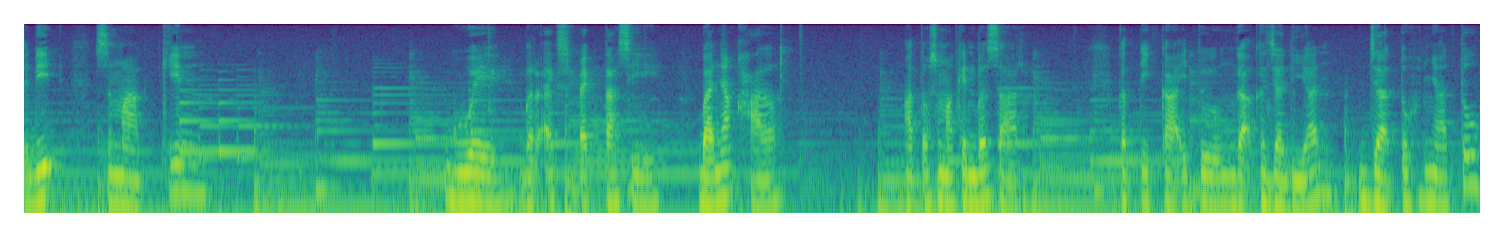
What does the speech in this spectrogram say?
jadi semakin gue berekspektasi banyak hal atau semakin besar ketika itu nggak kejadian jatuhnya tuh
